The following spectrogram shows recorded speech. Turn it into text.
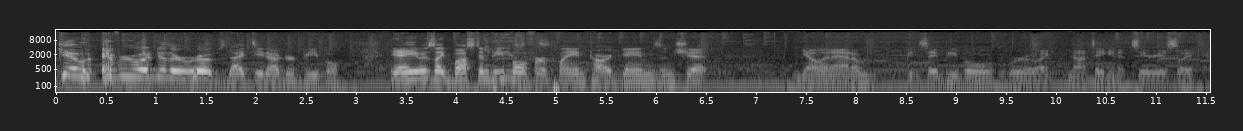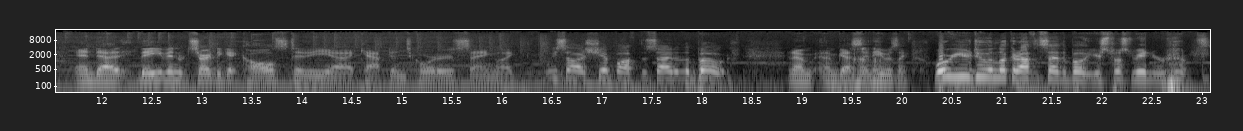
Get everyone to their rooms. Nineteen hundred people. Yeah, he was like busting people for playing card games and shit, yelling at them. Say people were like not taking it seriously, and uh, they even started to get calls to the uh, captain's quarters saying like, "We saw a ship off the side of the boat." And I'm, I'm guessing he was like, "What were you doing looking off the side of the boat? You're supposed to be in your rooms."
